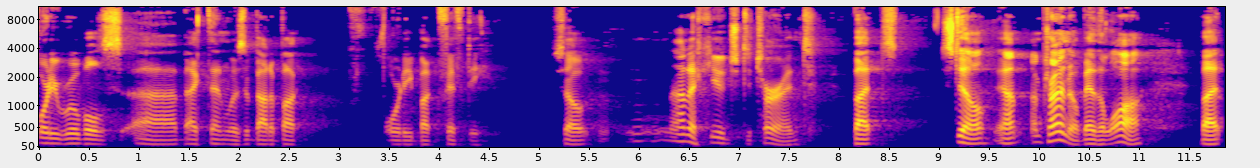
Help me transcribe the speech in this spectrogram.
40 rubles uh, back then was about a buck 40, buck 50. So not a huge deterrent, but still, yeah, I'm trying to obey the law, but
